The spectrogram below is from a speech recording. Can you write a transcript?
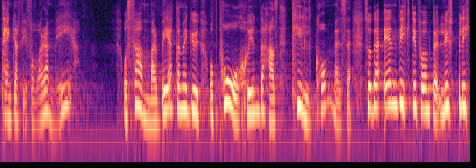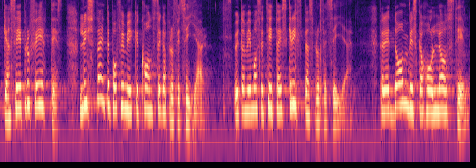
Tänk att vi får vara med och samarbeta med Gud och påskynda hans tillkommelse. Så det är en viktig punkt där, lyft blicken, se profetiskt. Lyssna inte på för mycket konstiga profetier, utan vi måste titta i skriftens profetier. För det är dem vi ska hålla oss till.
